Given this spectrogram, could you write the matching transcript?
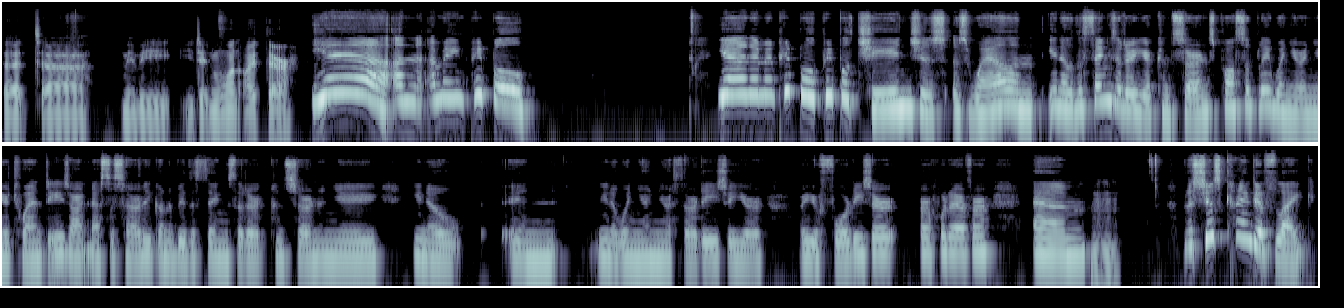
that uh, maybe you didn't want out there. Yeah, and I mean, people yeah, and I mean people people change as as well, and you know the things that are your concerns possibly when you're in your twenties aren't necessarily going to be the things that are concerning you, you know, in you know when you're in your thirties or your or your forties or or whatever. Um, mm-hmm. But it's just kind of like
